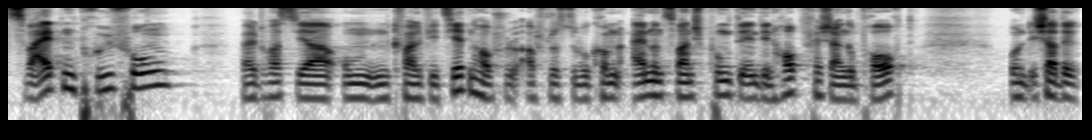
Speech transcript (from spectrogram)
zweiten Prüfung, weil du hast ja, um einen qualifizierten Hauptschulabschluss zu bekommen, 21 Punkte in den Hauptfächern gebraucht. Und ich hatte,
